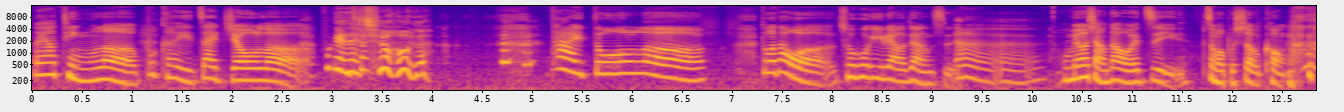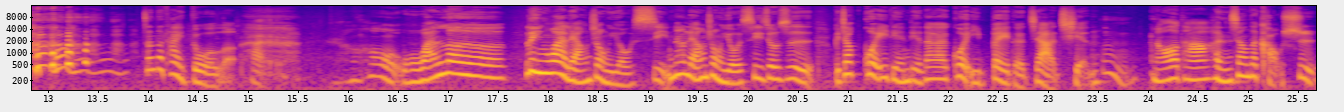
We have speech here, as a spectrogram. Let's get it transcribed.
都要停了，不可以再揪了，不可以再揪了，太多了。多到我出乎意料这样子，嗯嗯，我没有想到我会自己这么不受控，真的太多了。嗨，然后我玩了另外两种游戏，那两种游戏就是比较贵一点点，大概贵一倍的价钱。嗯，然后它很像在考试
